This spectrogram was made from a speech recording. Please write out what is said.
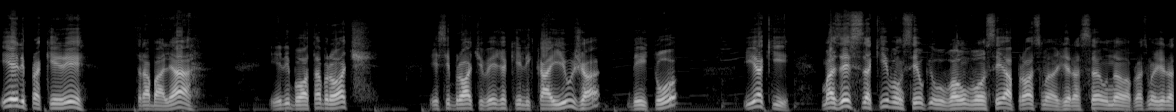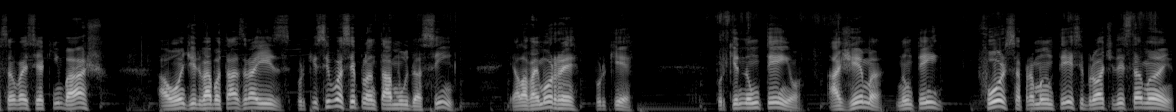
Ele, para querer trabalhar, ele bota brote. Esse brote, veja que ele caiu já, deitou. E aqui. Mas esses aqui vão ser o que vão, ser a próxima geração? Não, a próxima geração vai ser aqui embaixo, aonde ele vai botar as raízes. Porque se você plantar muda assim, ela vai morrer. Por quê? Porque não tem, ó, a gema não tem força para manter esse brote desse tamanho.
